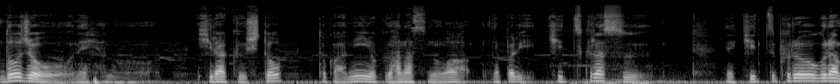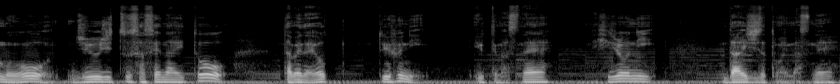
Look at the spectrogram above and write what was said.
道場をねあの開く人とかによく話すのはやっぱりキッズクラス、ね、キッズプログラムを充実させないとダメだよっていうふうに言ってますね。非常に大事だと思いますね。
